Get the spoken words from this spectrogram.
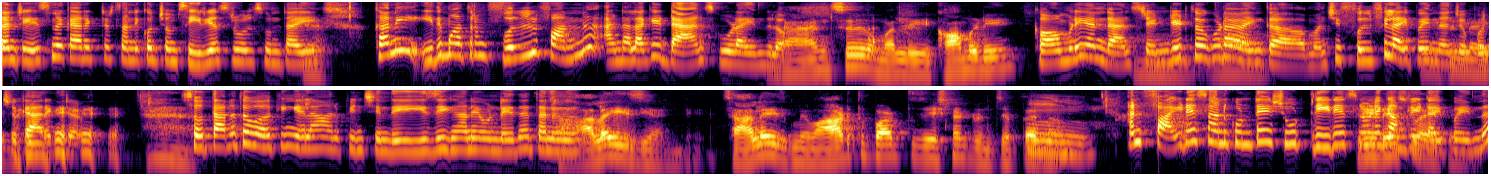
తను చేసిన క్యారెక్టర్స్ అన్ని కొంచెం సీరియస్ రోల్స్ ఉంటాయి. కానీ ఇది మాత్రం ఫుల్ ఫన్ అండ్ అలాగే డాన్స్ కూడా ఇందులో. డాన్స్ మళ్ళీ కామెడీ కామెడీ అండ్ డాన్స్ రెండిటితో కూడా ఇంకా మంచి ఫుల్ఫిల్ అయిపోయింది అని చెప్పొచ్చు క్యారెక్టర్ సో తనతో వర్కింగ్ ఎలా అనిపించింది? ఈజీగానే ఉండేదా తను? చాలా ఈజీ అండి. చాలా మేము ఆడుతూ పాడుతూ చేసినట్టు చెప్పాను. అండ్ ఫైవ్ డేస్ అనుకుంటే షూట్ త్రీ డేస్లోనే కంప్లీట్ అయిపోయింది.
